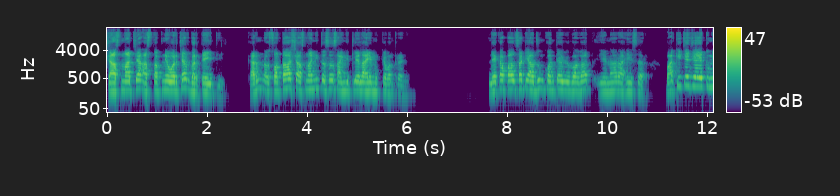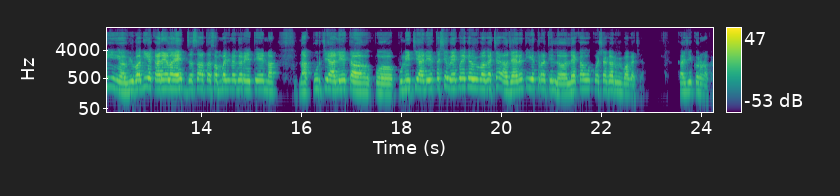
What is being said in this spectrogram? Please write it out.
शासनाच्या आस्थापनेवरच्याच भरत्या येतील. कारण स्वतः शासनाने तसं सांगितलेलं आहे मुख्यमंत्र्यांनी. लेखापालसाठी अजून कोणत्या विभागात येणार आहे सर? बाकीचे जे तुम्ही विभागीय कार्यालय आहेत जसं आता संभाजीनगर येथे ना नागपूरचे आले पुणेची आली तसे वेगवेगळ्या विभागाच्या जाहिराती येत राहतील लेखा व कोशागार विभागाच्या. काळजी करू नका.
